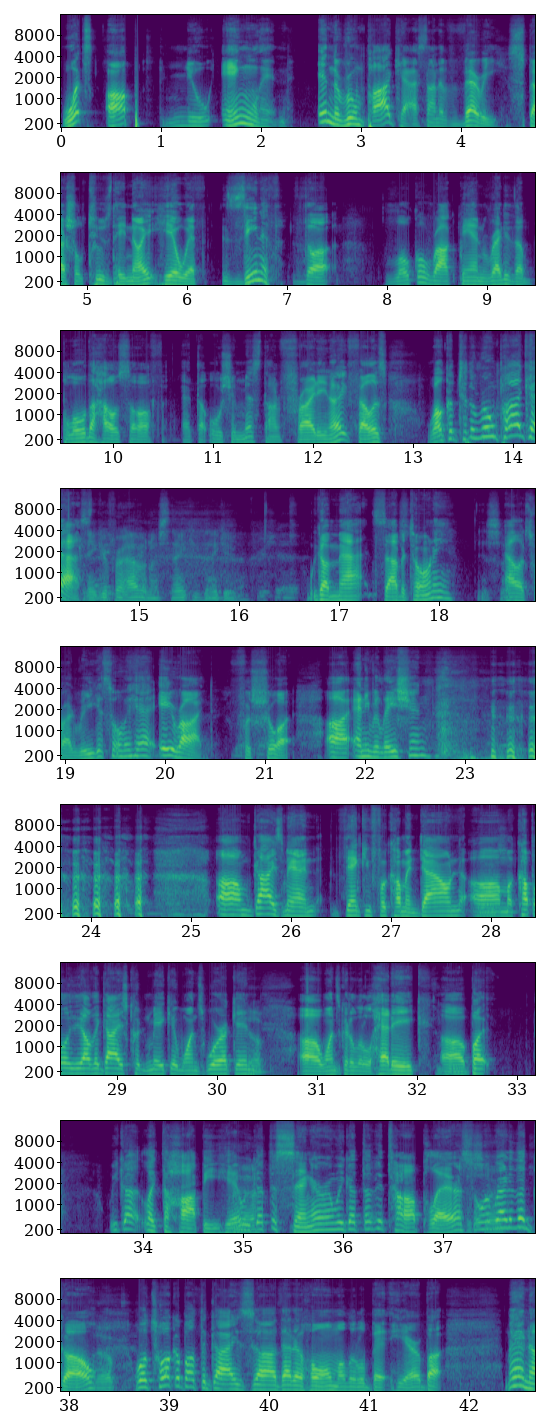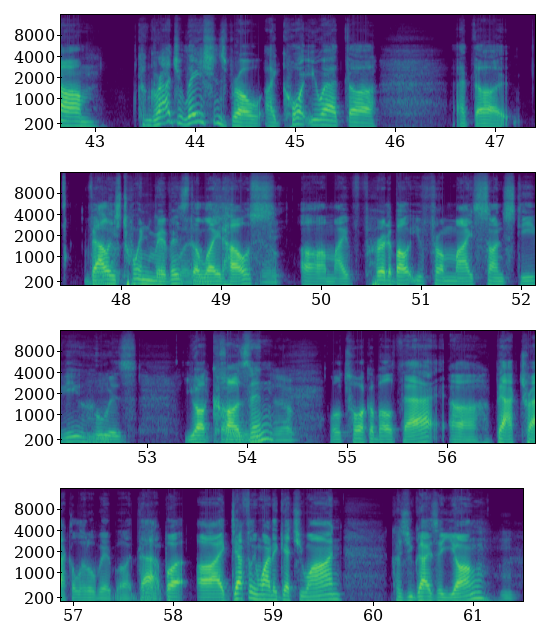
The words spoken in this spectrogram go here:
What's up, New England? In the Room podcast on a very special Tuesday night here with Zeneth, the local rock band ready to blow the house off at the Ocean Mist on Friday night, fellas. Welcome to the Room podcast. Thank you for having us. Thank you. Thank you. We got Matt Sabatoni, Yes. Alex Rodriguez over here, A Rod for short. Uh, any relation? um, guys, man, thank you for coming down. Um, a couple of the other guys couldn't make it. One's working, Yep. uh, one's got a little headache. Uh, but we got like the hoppy here, we Yeah. got the singer, and we got the guitar player, so we're sir. ready to go. Yep. We'll talk about the guys uh, that are home a little bit here, but man, um, congratulations, bro! I caught you at the at the Valley's Twin Rivers, the Lighthouse. lighthouse. Um, I've heard about you from my son Stevie, who is your cousin, cousin. yep. We'll talk about that. Uh, backtrack a little bit about that, but uh, I definitely want to get you on because you guys are young.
